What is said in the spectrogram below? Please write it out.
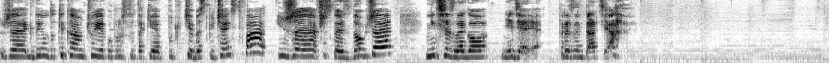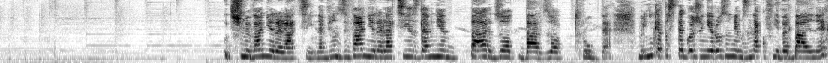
że gdy ją dotykam, czuję po prostu takie poczucie bezpieczeństwa i że wszystko jest dobrze, nic się złego nie dzieje. Prezentacja. Utrzymywanie relacji, nawiązywanie relacji jest dla mnie bardzo, bardzo trudne. Wynika to z tego, że nie rozumiem znaków niewerbalnych,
